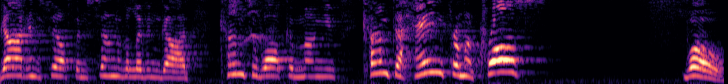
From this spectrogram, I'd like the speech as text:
God Himself and Son of the living God, come to walk among you, come to hang from a cross. Whoa.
